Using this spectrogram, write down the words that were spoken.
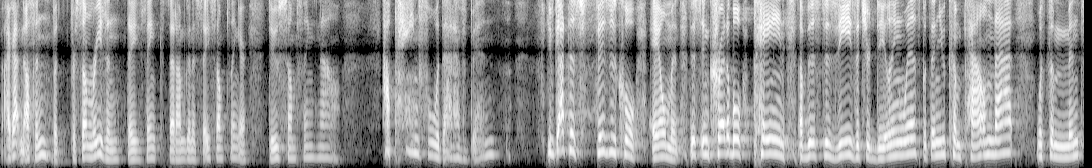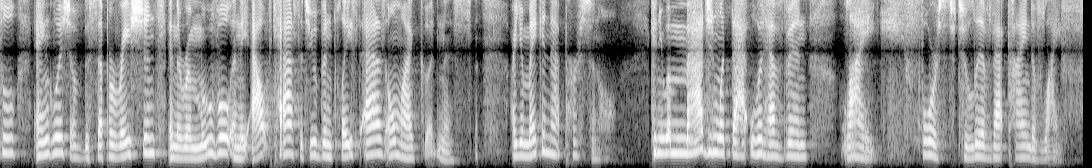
I got nothing, but for some reason, they think that I'm going to say something or do something now. How painful would that have been? You've got this physical ailment, this incredible pain of this disease that you're dealing with, but then you compound that with the mental anguish of the separation and the removal and the outcast that you've been placed as. Oh my goodness. Are you making that personal? Can you imagine what that would have been like, forced to live that kind of life?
